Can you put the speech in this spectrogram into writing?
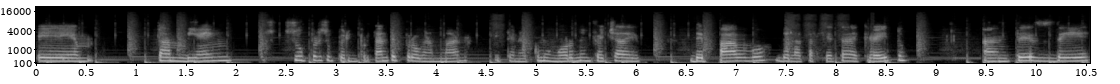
Eh, también súper, súper importante programar y tener como un orden fecha de, de, pago de la tarjeta de crédito antes de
